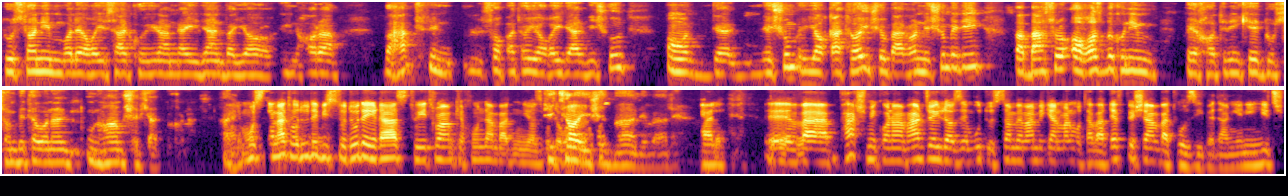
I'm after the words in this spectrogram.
دوستانی مال آقای سرکوهی رو هم ندیدن و یا اینها رو و همچنین صحبت های آقای درویش بود نشون یا قطعهایش رو برها نشون بدید و بحث رو آغاز بکنیم به خاطر اینکه دوستان بتوانند اونها هم شرکت بکنن. بله مستند حدود 22 دقیقه است. توییت رو هم که خوندم بعد نیاز بود بله بله. بله. و پخش می‌کنم. هر جایی لازم بود دوستان به من میگن من متوقف بشم و توضیح بدن. یعنی هیچ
